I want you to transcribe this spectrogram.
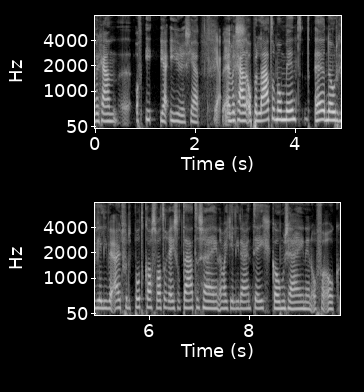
we gaan, of I ja, Iris, ja. ja en we gaan op een later moment, nodigen we jullie weer uit voor de podcast, wat de resultaten zijn en wat jullie daarin tegengekomen zijn. En of er ook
